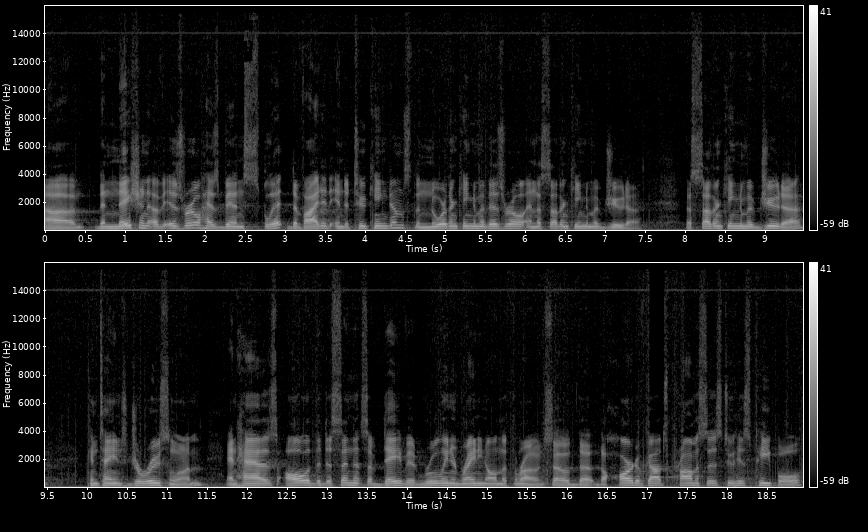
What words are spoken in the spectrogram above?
Uh, the nation of Israel has been split, divided into two kingdoms the northern kingdom of Israel and the southern kingdom of Judah. The southern kingdom of Judah contains Jerusalem and has all of the descendants of David ruling and reigning on the throne. So the, the heart of God's promises to his people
